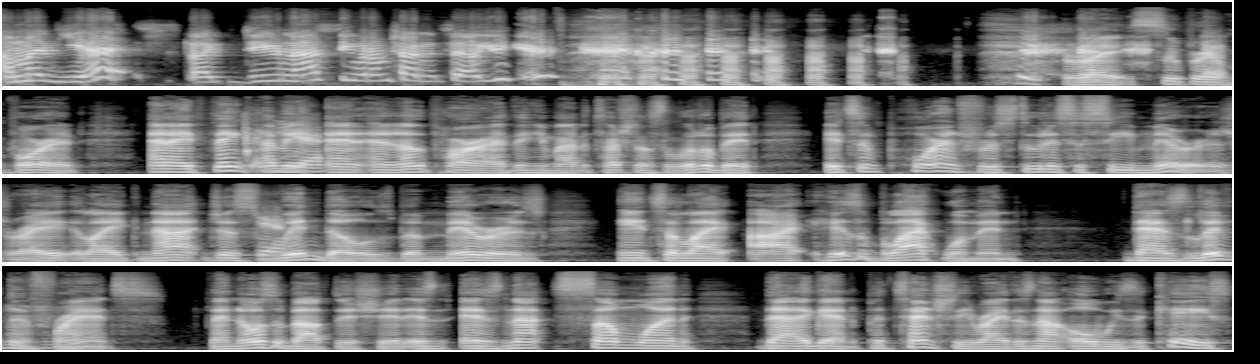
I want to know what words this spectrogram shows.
I'm like, yes. Like, do you not see what I'm trying to tell you here? right. Super important. And I think, I mean, yeah. and, and another part, I think you might have touched on this a little bit. It's important for students to see mirrors, right? Like not just yeah. windows, but mirrors into like, all right, here's a black woman that's lived in mm-hmm. France that knows about this shit. Is is not someone that again potentially right. That's not always the case,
